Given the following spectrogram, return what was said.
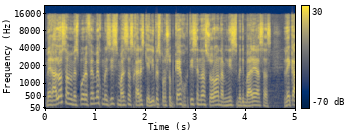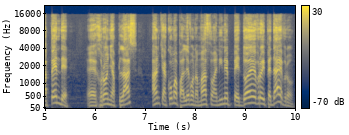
Μεγαλώσαμε με Sport FM, έχουμε ζήσει μαζί σας χαρές και λύπες. Προσωπικά έχω χτίσει ένα σωρό αναμνήσεις με την παρέα σας 15 ε, χρόνια plus. Αν και ακόμα παλεύω να μάθω αν είναι 5 ευρώ ή 5 ευρώ.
